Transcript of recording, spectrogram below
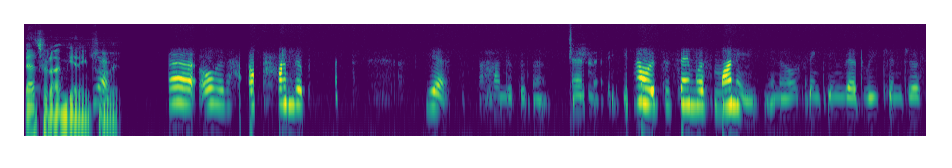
that's what I'm getting yes. from it. Uh, oh, a hundred percent. Yes, a hundred percent. And you know, it's the same with money. You know, thinking that we can just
